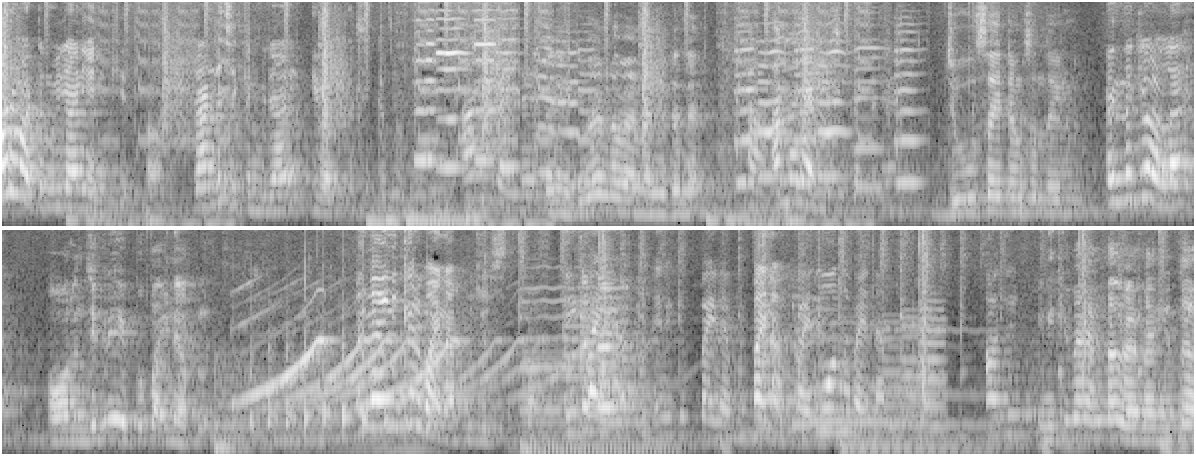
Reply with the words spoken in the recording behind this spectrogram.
ഒരു മട്ടൻ ബിരിയാണി എനിക്ക്. രണ്ട് ചിക്കൻ ബിരിയാണി ഇവർക്ക്. ചിക്കൻ എനിക്ക് വേണ്ട വേണ്ട ബിരിയാണി ജ്യൂസ് ഐറ്റംസ് എന്തെങ്കിലും? എന്തൊക്കെയാ ഉള്ളേ? ഓറഞ്ച് ഗ്രേപ്പ് പൈനാപ്പിൾ എന്നാ എനിക്കൊരു പൈനാപ്പിൾ ജ്യൂസ്. എനിക്ക് പൈനാപ്പിൾ. പൈനാപ്പിൾ. മൂന്ന് പൈനാപ്പിൾ. എനിക്ക് വേണ്ട വേണ്ട കേട്ടാ.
